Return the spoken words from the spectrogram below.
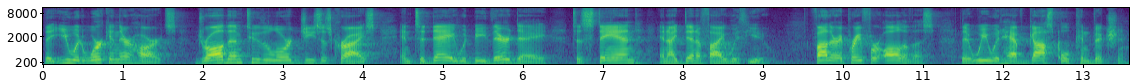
that you would work in their hearts, draw them to the Lord Jesus Christ, and today would be their day to stand and identify with you. Father, I pray for all of us that we would have gospel conviction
